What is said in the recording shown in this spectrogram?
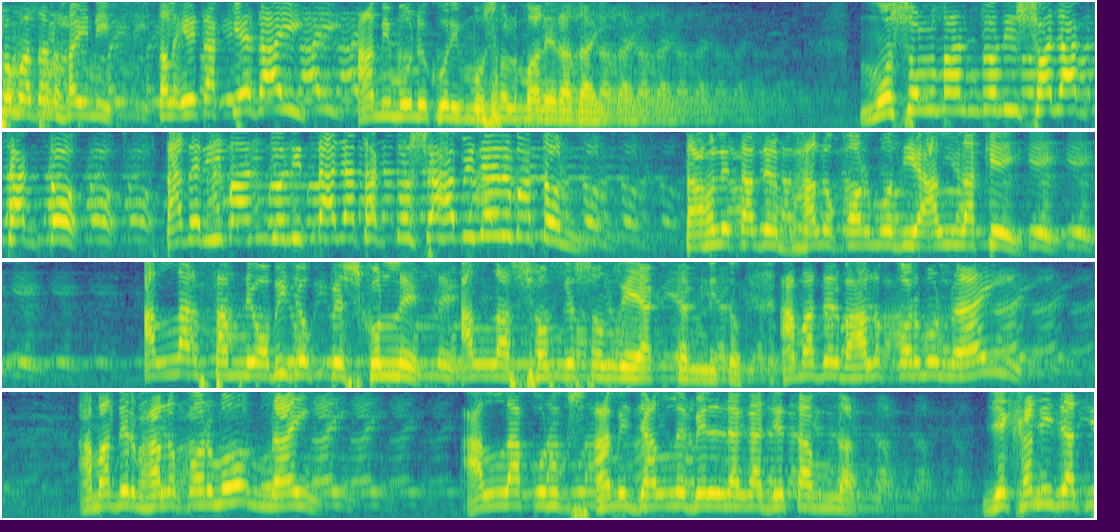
সমাধান হয়নি। তাহলে এটা কে দায়ী? আমি মনে করি মুসলমানেরা দায়ী। মুসলমান যদি সজাগ থাকতো, তাদের ইমান যদি তাজা থাকতো সাহাবিদের মতন, তাহলে তাদের ভালো কর্ম দিয়ে আল্লাহকে আল্লাহর সামনে অভিযোগ পেশ করলে আল্লাহ সঙ্গে সঙ্গে অ্যাকশন নিত। আমাদের ভালো কর্ম নাই। আমাদের ভালো কর্ম নাই। আল্লাহ করুক, আমি জানলে বেলডাঙ্গা যেতাম না। যেখানেই যাচ্ছি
